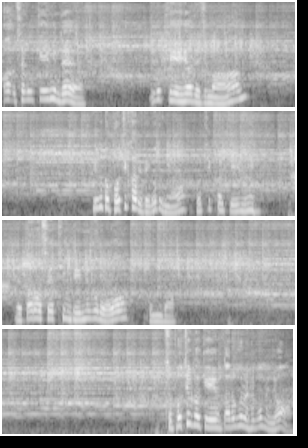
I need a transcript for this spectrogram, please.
아, 새로 게임인데 이렇게 해야 되지만 이것도 버티칼이 되거든요. 버티칼 게임이 네, 따로 세팅되어 있는 거로 보입니다. 그래서 버티칼 게임 다른 걸 해보면요.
